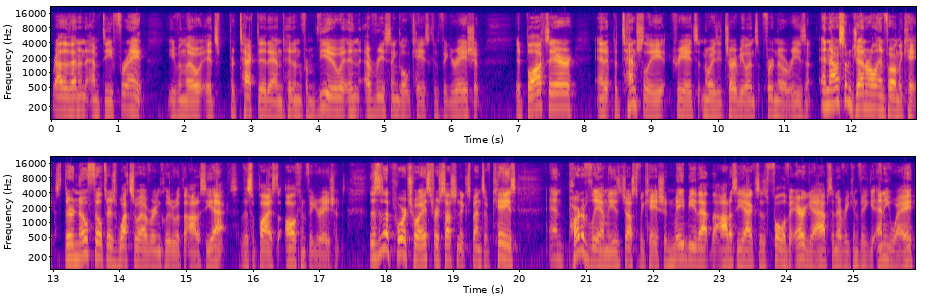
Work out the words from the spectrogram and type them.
rather than an empty frame even though it's protected and hidden from view in every single case configuration. It blocks air, and it potentially creates noisy turbulence for no reason. And now some general info on the case. There are no filters whatsoever included with the Odyssey X. This applies to all configurations. This is a poor choice for such an expensive case, and part of Lian Li's justification may be that the Odyssey X is full of air gaps in every config anyway,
